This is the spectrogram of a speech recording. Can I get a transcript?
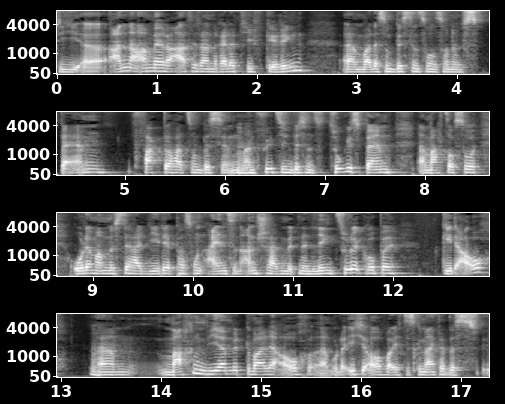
die äh, Annahmerate dann relativ gering, ähm, weil das so ein bisschen so, so einen Spam-Faktor hat, so ein bisschen, man fühlt sich ein bisschen zu zugespammt, dann macht auch so, oder man müsste halt jede Person einzeln anschreiben mit einem Link zu der Gruppe, geht auch. Ähm, machen wir mittlerweile auch, äh, oder ich auch, weil ich das gemerkt habe, das äh,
